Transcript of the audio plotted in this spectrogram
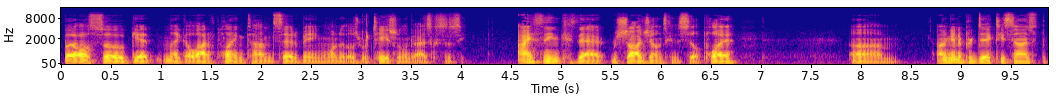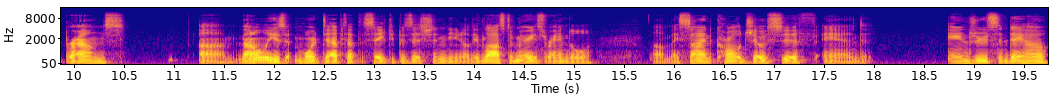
but also get like a lot of playing time instead of being one of those rotational guys. Because I think that Reshad Jones can still play. Um, I'm going to predict he signs with the Browns. Um, not only is it more depth at the safety position, you know, they lost Damarious Randall. Um, they signed Karl Joseph and Andrew Sendejo.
